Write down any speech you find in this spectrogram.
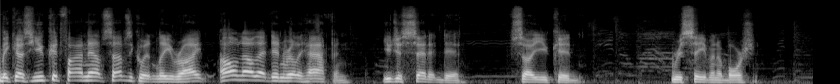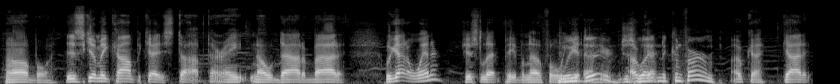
because you could find out subsequently, right? Oh, no, that didn't really happen. You just said it did. So you could receive an abortion. Oh, boy. This is going to be complicated stuff. There ain't no doubt about it. We got a winner? Just let people know before we, We get do. out here. Just waiting to confirm. Okay, got it.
